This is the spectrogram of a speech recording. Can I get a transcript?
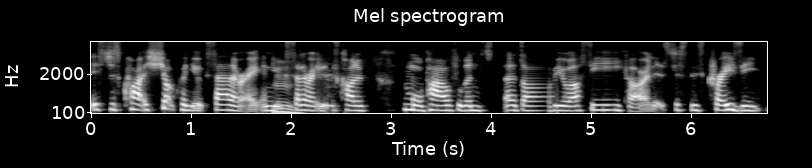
it's just quite a shock when you accelerate, and you mm. accelerate It's kind of more powerful than a WRC car, and it's just this crazy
